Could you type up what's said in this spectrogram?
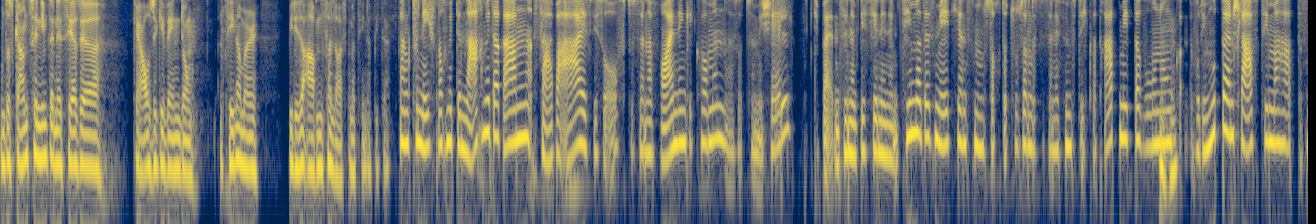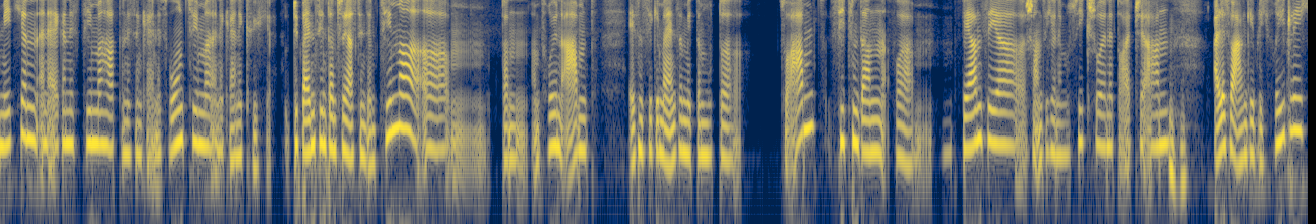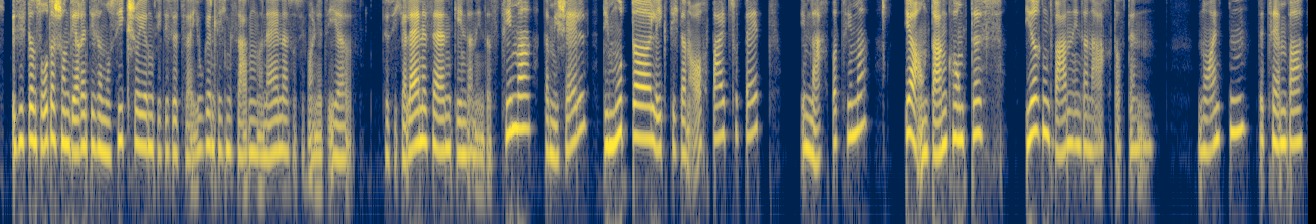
und das Ganze nimmt eine sehr, sehr grausige Wendung. Erzähl einmal, wie dieser Abend verläuft, Martina, bitte. Ich fange zunächst noch mit dem Nachmittag an. Saber A. ist wie so oft zu seiner Freundin gekommen, also zu Michelle. Die beiden sind ein bisschen in dem Zimmer des Mädchens. Man muss doch dazu sagen, dass das eine 50 Quadratmeter Wohnung, mhm. wo die Mutter ein Schlafzimmer hat, das Mädchen ein eigenes Zimmer hat, dann ist ein kleines Wohnzimmer, eine kleine Küche. Die beiden sind dann zuerst in dem Zimmer, ähm, dann am frühen Abend essen sie gemeinsam mit der Mutter zu Abend, sitzen dann vor dem Fernseher, schauen sich eine Musikshow, eine deutsche an. Mhm alles war angeblich friedlich. Es ist dann so, dass schon während dieser Musikshow irgendwie diese zwei Jugendlichen sagen, nein, also sie wollen jetzt eher für sich alleine sein, gehen dann in das Zimmer der Michelle. Die Mutter legt sich dann auch bald zu Bett im Nachbarzimmer. Ja, und dann kommt es irgendwann in der Nacht auf den 9. Dezember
